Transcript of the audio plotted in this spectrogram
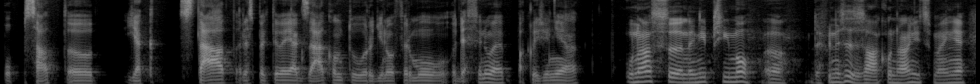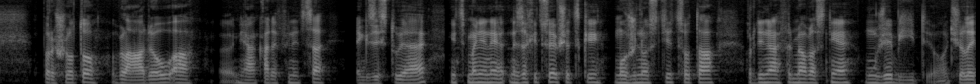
popsat, jak stát, respektive jak zákon tu rodinnou firmu definuje, pakliže nějak? U nás eh, není přímo uh, definice zákona, nicméně prošlo to vládou a uh, nějaká definice existuje, nicméně ne, nezachycuje všechny možnosti, co ta rodinná firma vlastně může být. Jo. Čili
